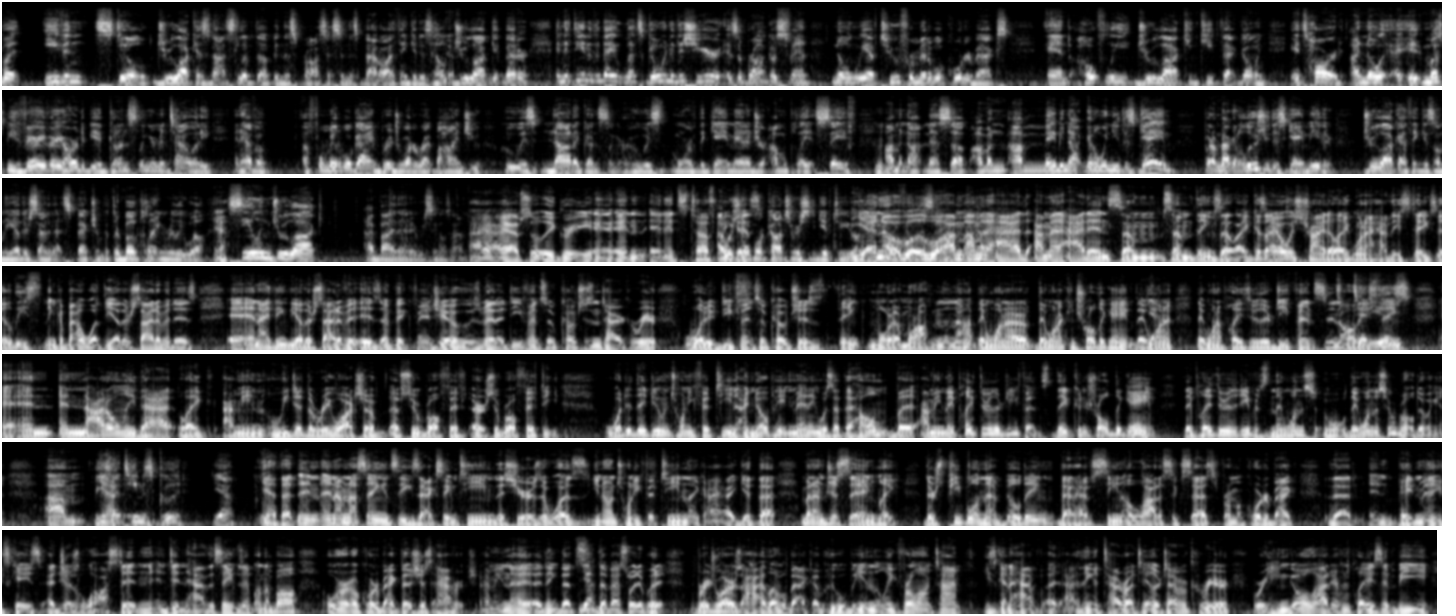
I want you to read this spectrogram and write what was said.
But even still, Drew Lock has not slipped up in this process, in this battle. I think it has helped Drew Lock get better. And at the end of the day, let's go into this year as a Broncos fan knowing we have two formidable quarterbacks. And hopefully, Drew Lock can keep that going. It's hard. I know it, it must be very, very hard to be a gunslinger mentality and have a a formidable guy in Bridgewater right behind you who is not a gunslinger, who is more of the game manager. I'm gonna play it safe. Mm-hmm. I'm gonna not mess up. I'm a, I'm maybe not gonna win you this game, but I'm not gonna lose you this game either. Drew Lock, I think, is on the other side of that spectrum, but they're both playing really well. Yeah. Ceiling Drew Lock, I buy that every single time. I, I absolutely agree, and, and, and it's tough. I wish I had more controversy to give to you. Yeah, no. Well, well I'm, yeah. I'm gonna add I'm gonna add in some some things that like because I always try to like when I have these takes at least think about what the other side of it is, and I think the other side of it is a Vic Fangio who's been a defensive coach his entire career. What do defensive coaches think more more often than not? They want to they want to control the game. They yeah. want to they want to play through their defense and all Teddy these things. And and not only that, like I mean, we did the rewatch of, of Super Bowl 50 or Super Bowl 50 what did they do in 2015? I know Peyton Manning was at the helm, but I mean they played through their defense. They controlled the game. They played through the defense, and they won the they won the Super Bowl doing it. Um, because yeah. that team is good. Yeah. Yeah, that and, and I'm not saying it's the exact same team this year as it was, you know, in 2015. Like I, I, get that, but I'm just saying like there's people in that building that have seen a lot of success from a quarterback that, in Peyton Manning's case, had just lost it and, and didn't have the same zip on the ball, or a quarterback that's just average. I mean, I, I think that's yeah. the best way to put it. Bridgewater is a high level backup who will be in the league for a long time. He's going to have, a, I think, a Tyrod Taylor type of career where he can go a lot of different plays and be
